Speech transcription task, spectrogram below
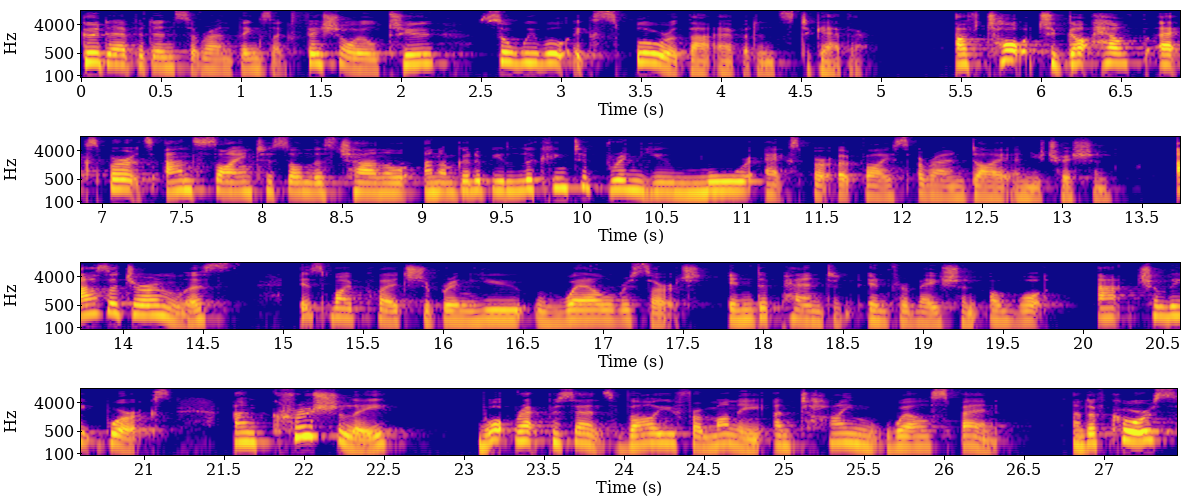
good evidence around things like fish oil too, so we will explore that evidence together. I've talked to gut health experts and scientists on this channel, and I'm going to be looking to bring you more expert advice around diet and nutrition. As a journalist, it's my pledge to bring you well-researched, independent information on what actually works and crucially, what represents value for money and time well spent. And of course,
